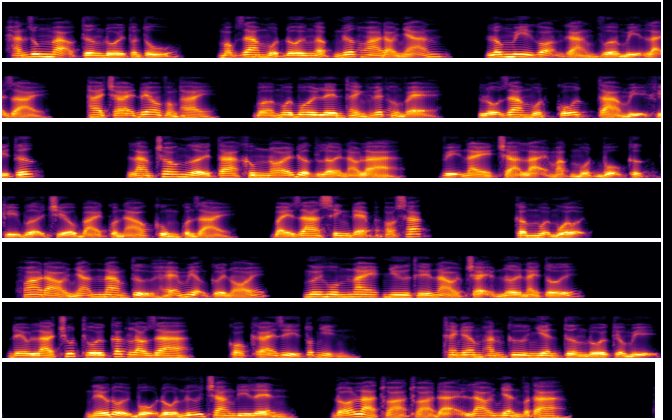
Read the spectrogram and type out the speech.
Hắn dung mạo tương đối tuấn tú, mọc ra một đôi ngập nước hoa đào nhãn, lông mi gọn gàng vừa mịn lại dài, hai trái đeo vòng hai, bờ môi bôi lên thành huyết hồng vẻ, lộ ra một cỗ tà mị khí tức. Làm cho người ta không nói được lời nào là, vị này trả lại mặc một bộ cực kỳ bựa chiều bài quần áo cùng quần dài, bày ra xinh đẹp ho sắc. Cầm muội muội. Hoa đào nhãn nam tử hé miệng cười nói, ngươi hôm nay như thế nào chạy nơi này tới? Đều là chút thối các lao ra, có cái gì tốt nhìn. Thanh âm hắn cư nhiên tương đối kiểu mị. Nếu đổi bộ đồ nữ trang đi lên, đó là thỏa thỏa đại lao nhân vật ta.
